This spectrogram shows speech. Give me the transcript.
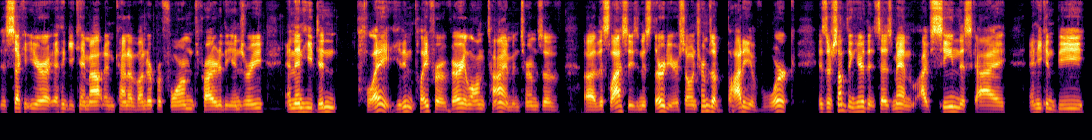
his second year, I think he came out and kind of underperformed prior to the injury, and then he didn't play. He didn't play for a very long time in terms of uh, this last season, his third year. So, in terms of body of work, is there something here that says, man, I've seen this guy and he can be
